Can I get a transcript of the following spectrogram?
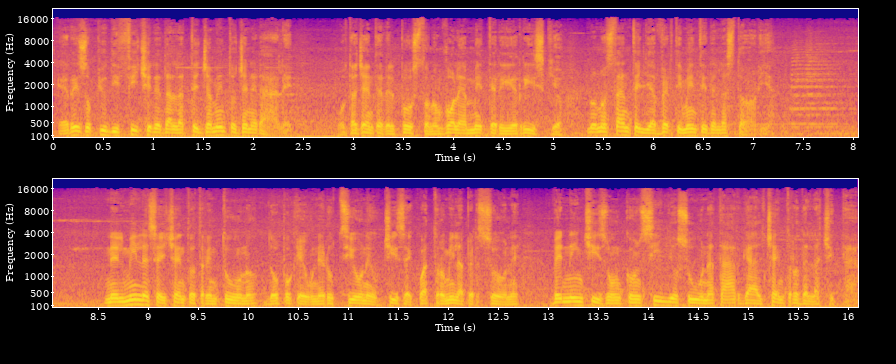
è reso più difficile dall'atteggiamento generale. Molta gente del posto non vuole ammettere il rischio, nonostante gli avvertimenti della storia. Nel 1631, dopo che un'eruzione uccise 4.000 persone, venne inciso un consiglio su una targa al centro della città.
